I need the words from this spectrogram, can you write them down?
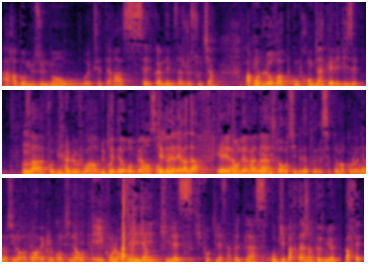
arabo-musulman, ou, etc., c'est quand même des messages de soutien. Par contre, l'Europe comprend bien qu'elle est visée. Hum. Ça, il faut bien le voir. Du côté européen, on sent qu'elle est dans les radars. Qu'elle est dans les radars. l'histoire aussi, peut-être certainement coloniale aussi, le rapport avec le continent. Et qu'on leur dit qu'il laisse, qu'il faut qu'ils laissent un peu de place ou qu'ils partagent un peu mieux. Parfait.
